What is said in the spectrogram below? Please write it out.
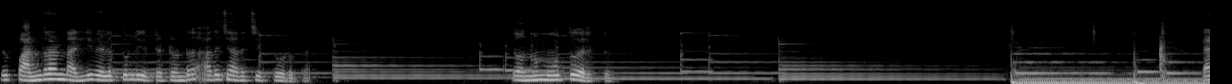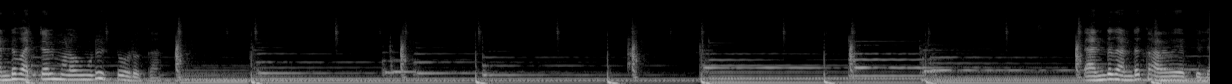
ഒരു പന്ത്രണ്ട് അല്ലി വെളുത്തുള്ളി ഇട്ടിട്ടുണ്ട് അത് ചതച്ചിട്ട് കൊടുക്കുക ഇതൊന്ന് മൂത്ത് വരട്ടെ. രണ്ട് വറ്റൽ മുളകും കൂടി ഇട്ട് കൊടുക്കുക രണ്ട് തണ്ട് കറിവേപ്പില.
